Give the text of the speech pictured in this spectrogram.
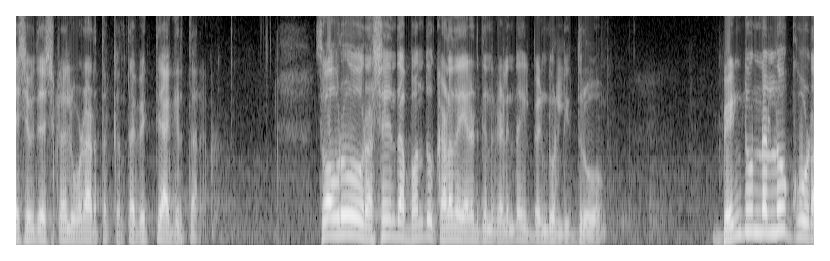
ದೇಶ ವಿದೇಶಗಳಲ್ಲಿ ಓಡಾಡ್ತಕ್ಕಂಥ ವ್ಯಕ್ತಿ ಆಗಿರ್ತಾರೆ. ಸೊ ಅವರು ರಷ್ಯಾದಿಂದ ಬಂದು ಕಳೆದ ಎರಡು ದಿನಗಳಿಂದ ಇಲ್ಲಿ ಬೆಂಗಳೂರಲ್ಲಿ ಇದ್ದರು ಬೆಂಗಳೂರಿನಲ್ಲೂ ಕೂಡ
